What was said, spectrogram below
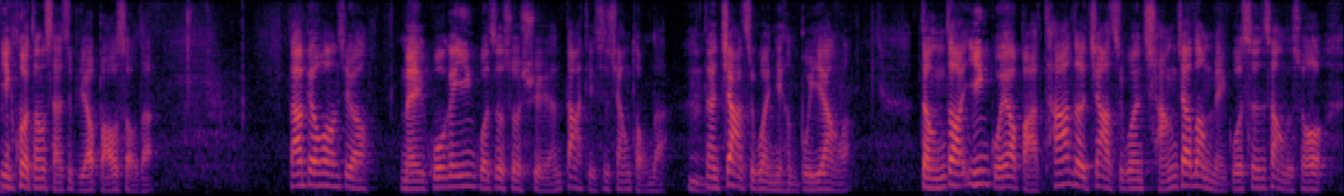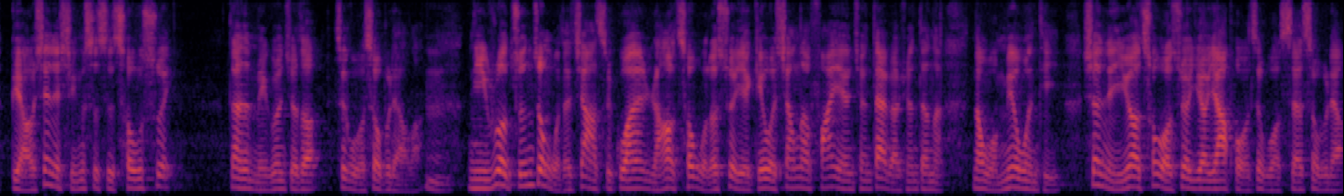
英国当时还是比较保守的。大家不要忘记哦，美国跟英国这时候血缘大体是相同的，但价值观已经很不一样了。等到英国要把他的价值观强加到美国身上的时候，表现的形式是抽税，但是美国人觉得这个我受不了了。嗯，你若尊重我的价值观，然后抽我的税，也给我相当发言权、代表权等等，那我没有问题。甚至你又要抽我税，又要压迫我，这我实在受不了，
